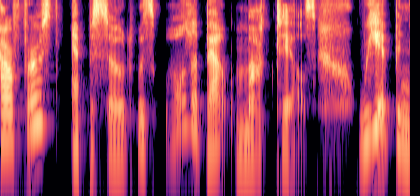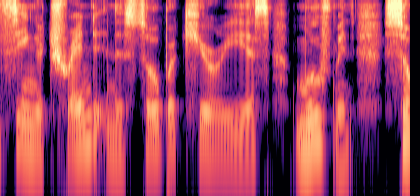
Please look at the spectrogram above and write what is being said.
Our first episode was all about mocktails. We have been seeing a trend in the sober curious movement, so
